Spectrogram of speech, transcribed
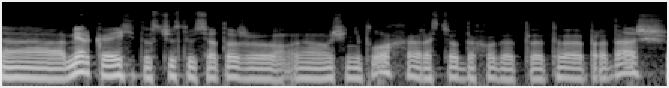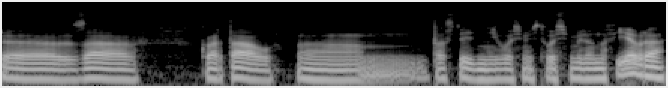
А, мерка Эхитус чувствует себя тоже э, очень неплохо, растет доход от, от э, продаж. Э, за квартал последний 88 миллионов евро.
